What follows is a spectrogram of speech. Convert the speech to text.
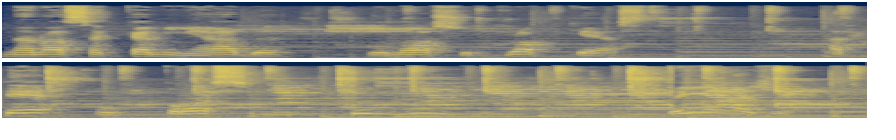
na nossa caminhada do nosso Dropcast. Até o próximo domingo. Bem-aja!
